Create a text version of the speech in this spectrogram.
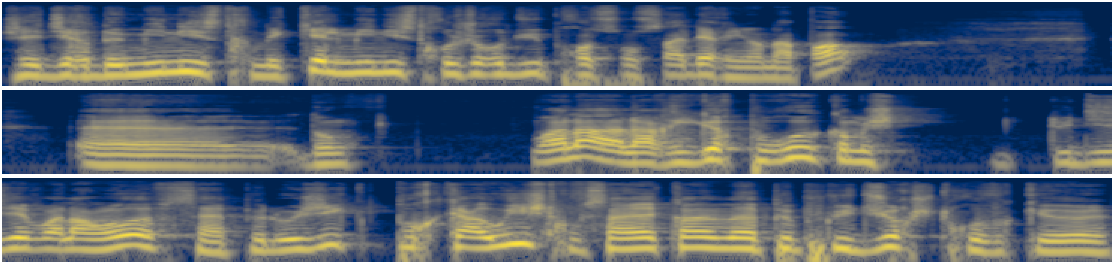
j'allais dire de ministre, mais quel ministre aujourd'hui prend son salaire? Il n'y en a pas. donc, voilà, à la rigueur pour eux, comme je tu disais, voilà, en off, c'est un peu logique. Pour Kawi, je trouve ça quand même un peu plus dur. Je trouve que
